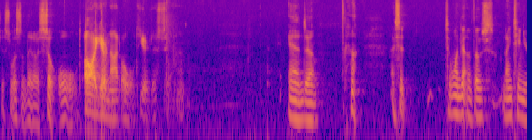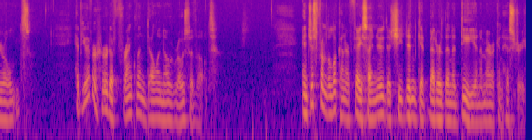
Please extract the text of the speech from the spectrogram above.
just wasn't that I was so old. Oh, you're not old. You're just. And um, I said to one of those 19 year olds, Have you ever heard of Franklin Delano Roosevelt? And just from the look on her face, I knew that she didn't get better than a D in American history.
